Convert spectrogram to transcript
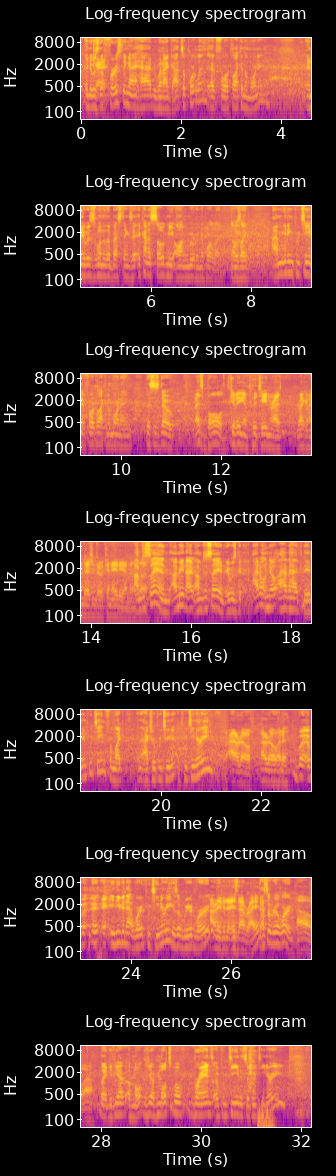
and it was Okay. the first thing I had when I got to Portland at four o'clock in the morning, and it was one of the best things. That, it kind of sold me on moving to Portland. I was like, I'm getting poutine at four o'clock in the morning. This is dope. that's bold giving a poutine re- recommendation to a Canadian I'm a- just saying. I mean, I, I'm just saying it was good. I don't know. I haven't had Canadian poutine from like an actual poutine, poutineery, I don't know. I don't know what to. but but uh, and even that word poutinery is a weird word. I don't even. Is that right? That's a real word. oh wow. Like if you have a mul- if you have multiple brands of poutine, it's a poutinery.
